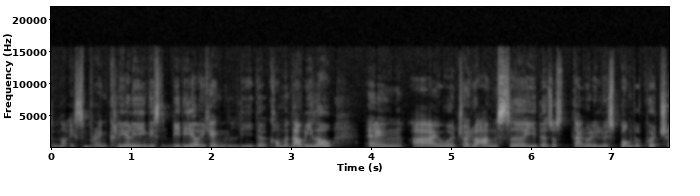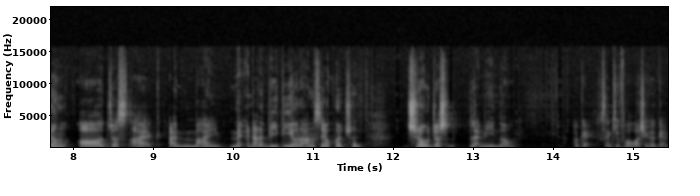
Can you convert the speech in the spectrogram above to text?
do not explain clearly in this video, you can leave a comment down below and I will try to answer either just directly respond to the question or just like I might make another video to answer your question. So just let me know. Okay, thank you for watching again.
